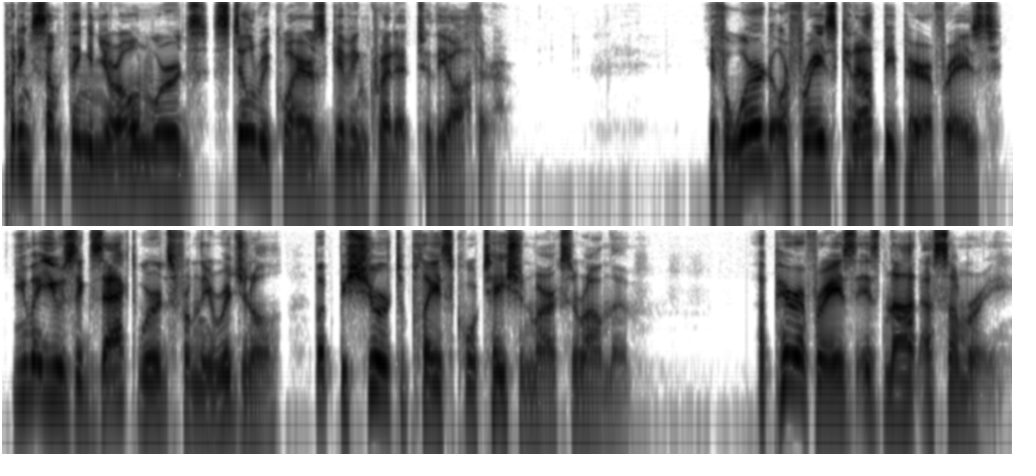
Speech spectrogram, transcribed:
Putting something in your own words still requires giving credit to the author. If a word or phrase cannot be paraphrased, you may use exact words from the original, but be sure to place quotation marks around them. A paraphrase is not a summary.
